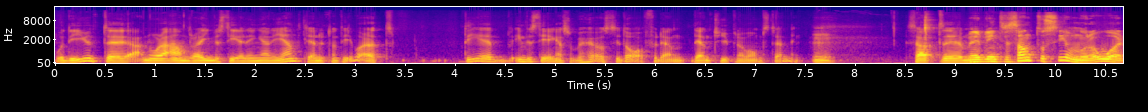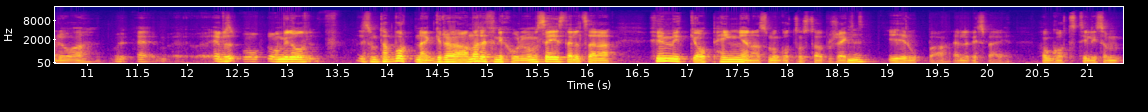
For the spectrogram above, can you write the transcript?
Och det är ju inte några andra investeringar egentligen, utan det är bara att det är investeringar som behövs idag för den, den typen av omställning. Mm. Så att... eh, Men det blir intressant att se om några år då. eh, även- Om vi då liksom tar bort den här gröna definitionen. Om vi säger istället så här. Hur mycket av pengarna som har gått som stödprojekt Mm. i Europa eller i Sverige har gått till liksom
